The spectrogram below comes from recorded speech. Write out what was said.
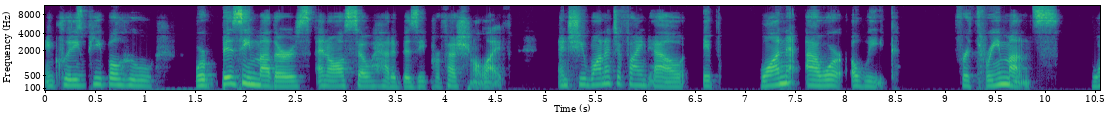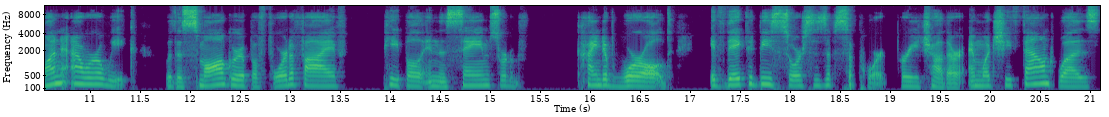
including people who were busy mothers and also had a busy professional life. And she wanted to find out if one hour a week for three months, one hour a week with a small group of four to five people in the same sort of kind of world if they could be sources of support for each other. And what she found was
